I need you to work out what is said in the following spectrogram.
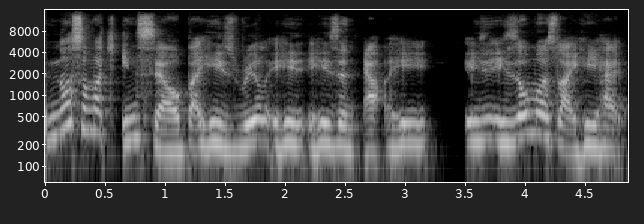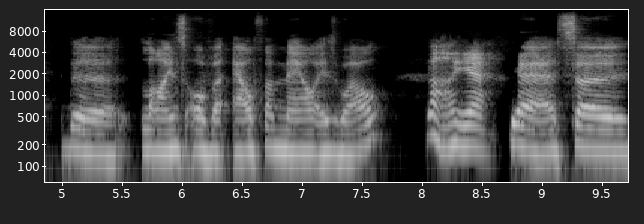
not so much incel but he's really he, he's an he he- he's almost like he had the lines of an alpha male as well Oh, yeah. yeah, so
